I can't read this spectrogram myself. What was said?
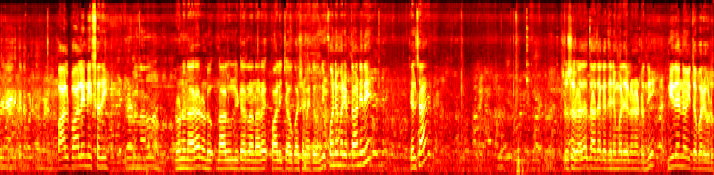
నేను ఐదు కట్ట పడతాను మేడం పాలు పాలు ఎన్ని ఇస్తుంది? రెండున్నర రెండు. నాలుగు లీటర్లన్నర పాలు ఇచ్చే అవకాశం అయితే ఉంది. ఫోన్ నెంబర్ చెప్తావా ఇది తెలుసా? చూసారు కదా తాతకైతే నెంబర్ తెలియనట్టుంది నీదెన్నో అయితే బరగడు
